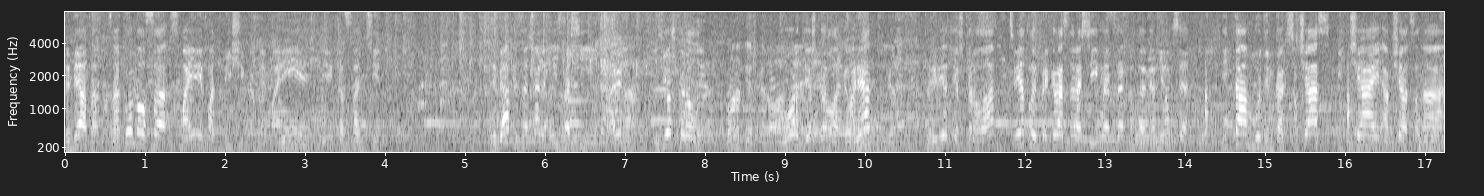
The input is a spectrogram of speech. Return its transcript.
Ребята, познакомился с моими подписчиками Марией и Константин. Ребята изначально вы из России, правильно? Из Йошкар-Олы. Город Ешкарала. Город Йошкар-Ола. Говорят, привет, Йошкар-Ола. Светлой, прекрасной России, мы обязательно туда вернемся. И там будем, как сейчас, пить чай, общаться на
